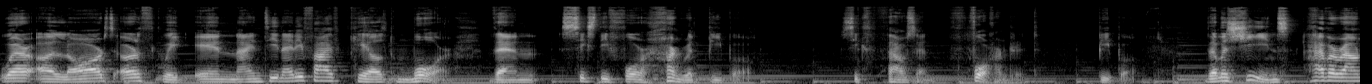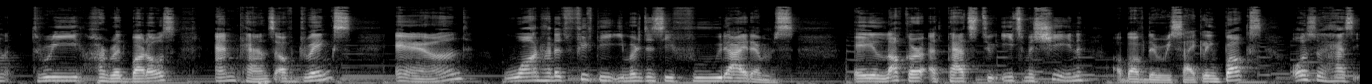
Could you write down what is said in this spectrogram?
where a large earthquake in 1995 killed more than 6,400 people. 6,400 people. The machines have around 300 bottles and cans of drinks and 150 emergency food items. A locker attached to each machine above the recycling box also has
